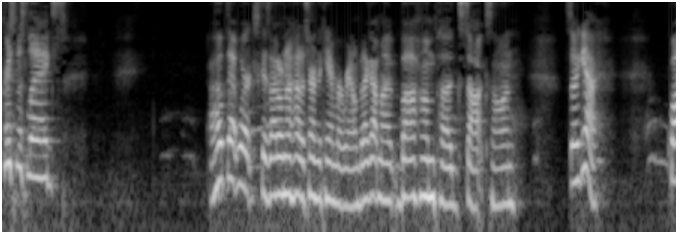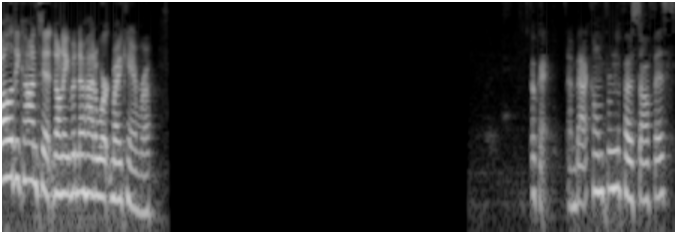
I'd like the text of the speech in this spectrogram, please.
Christmas legs. I hope that works because I don't know how to turn the camera around, but I got my Bah Humbug socks on. So yeah, quality content. Don't even know how to work my camera. Okay, I'm back home from the post office,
